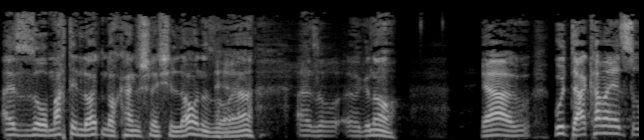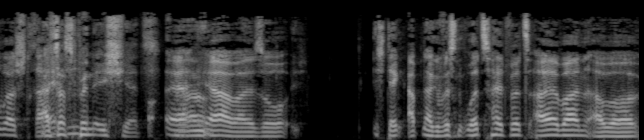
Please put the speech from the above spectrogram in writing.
Also so, macht den Leuten doch keine schlechte Laune, so, ja. Also, äh, genau. Ja, gut, da kann man jetzt drüber streiten. Also das bin ich jetzt. äh, ja. weil so, ich denke, ab einer gewissen Uhrzeit wird's albern, aber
